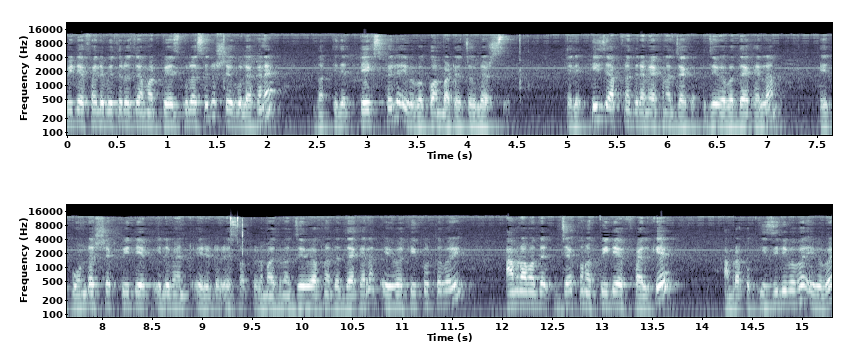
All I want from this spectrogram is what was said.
পিডিএফ ফাইলের ভিতরে যে আমার পেজগুলো ছিল, সেগুলো এখানে এই যে টেক্সট ফাইলে এইভাবে কনভার্ট চলে আসছে। তাহলে এই যে আপনাদের আমি এখানে যেভাবে দেখালাম এই ওন্ডারশেপ পিডিএফ এলিমেন্ট এডিটর এই সফটওয়্যারের মাধ্যমে যেভাবে আপনাদের দেখালাম এইভাবে কী করতে পারি? আমরা আমাদের যে কোনো পিডিএফ ফাইলকে আমরা খুব ইজিলিভাবে এইভাবে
